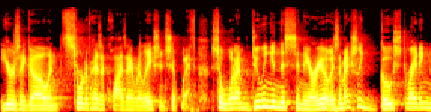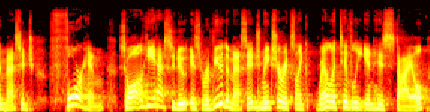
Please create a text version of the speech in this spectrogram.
years ago and sort of has a quasi relationship with. So, what I'm doing in this scenario is I'm actually ghostwriting the message for him. So, all he has to do is review the message, make sure it's like relatively in his style,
